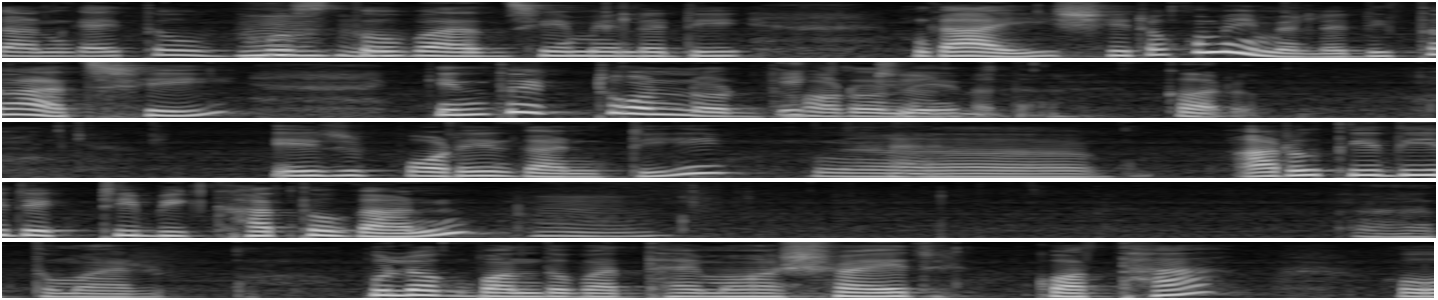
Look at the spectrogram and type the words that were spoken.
গান গাইতে অভ্যস্ত বা যে মেলোডি গাই সেরকমই মেলোডি তো আছেই কিন্তু একটু অন্য ধরনের। করো। এর পরের গানটি হ্যাঁ। আরতিদির একটি বিখ্যাত গান। তোমার পুলক বন্দ্যোপাধ্যায় মহাশয়ের কথা ও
